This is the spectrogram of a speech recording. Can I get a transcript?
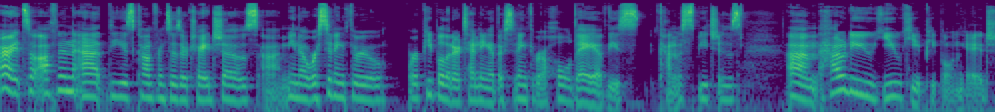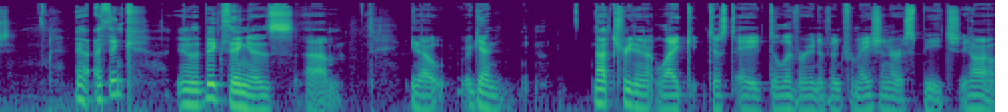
all right so often at these conferences or trade shows um, you know we're sitting through or people that are attending it they're sitting through a whole day of these kind of speeches um, how do you keep people engaged yeah i think you know the big thing is um, you know again not treating it like just a delivering of information or a speech. You know,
